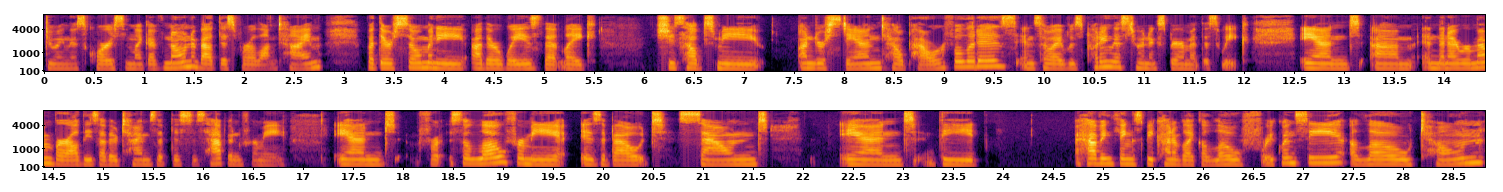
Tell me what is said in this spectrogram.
doing this course. And like, I've known about this for a long time, but there's so many other ways that like she's helped me understand how powerful it is and so i was putting this to an experiment this week and um, and then i remember all these other times that this has happened for me and for so low for me is about sound and the having things be kind of like a low frequency a low tone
